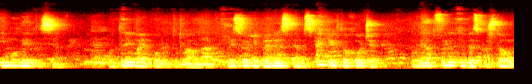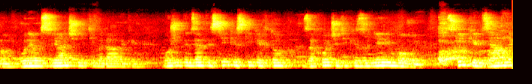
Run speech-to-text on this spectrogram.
і молитися, отримає повну ту благодать. Ми сьогодні принесли скільки хто хоче, вони абсолютно безкоштовно, вони освячені ті медалики. Можете взяти стільки, скільки хто захоче, тільки з однією мовою. Скільки взяли,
